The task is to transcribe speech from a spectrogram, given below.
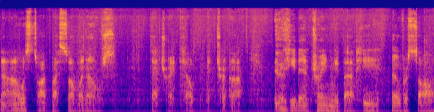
Now, I was taught by someone else that trained helped me train. Uh, he didn't train me, but he oversaw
